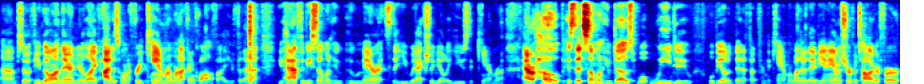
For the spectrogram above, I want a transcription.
Um, so if you go on there and you're like, I just want a free camera, we're not going to qualify you for that. You have to be someone who, who merits that you would actually be able to use the camera. Our hope is that someone who does what we do will be able to benefit from the camera, whether they be an amateur photographer,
